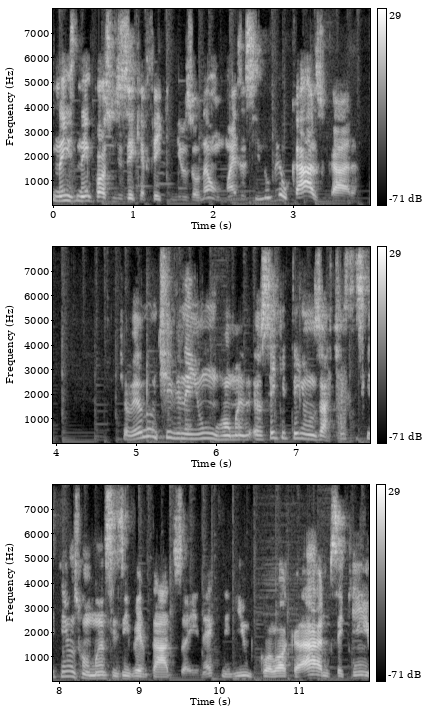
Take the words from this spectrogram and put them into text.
nem, nem posso dizer que é fake news ou não, mas, assim, no meu caso, cara, deixa eu ver, eu não tive nenhum romance. Eu sei que tem uns artistas que têm uns romances inventados aí, né? Que ninguém coloca, ah, não sei quem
